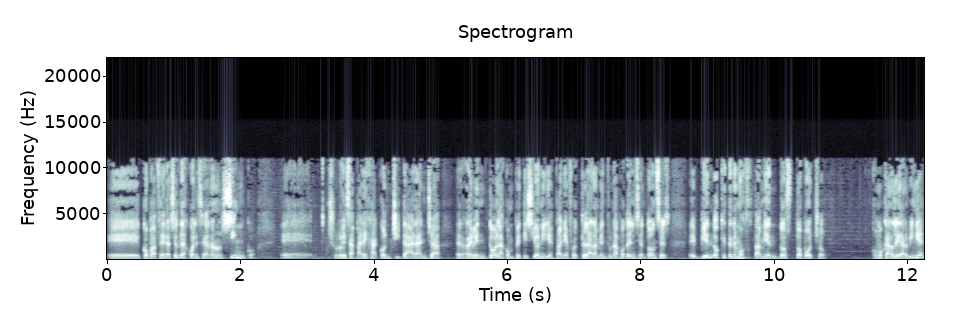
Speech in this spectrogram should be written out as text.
eh, Copa Federación, de las cuales se ganaron 5. yo creo que esa pareja Conchita Arancha eh, reventó la competición y España fue claramente una potencia. Entonces, eh, viendo que tenemos también dos top 8 como Carla Garbiñe,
